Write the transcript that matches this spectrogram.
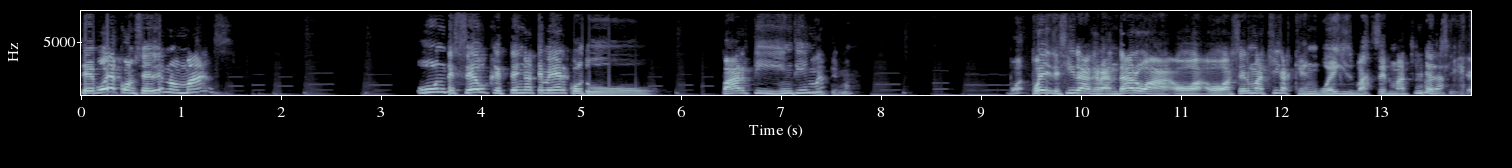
te voy a conceder nomás un deseo que tenga que ver con tu party íntima, Íntima. pu- puedes decir agrandar o, a- o a- o hacer más chica, que en güeyes va a ser más chica, ¿verdad? Chica.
